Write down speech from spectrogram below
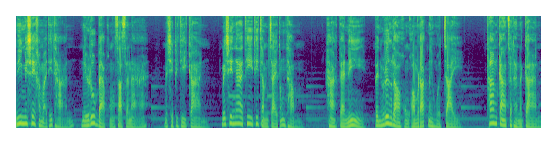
นี่ไม่ใช่คำอธิษฐานในรูปแบบของศาสนา ไม่ใช่พิธีการ ไม่ใช่หน้าที่ที่จำใจต้องทำหากแต่นี่เป็นเรื่องราวของความรักในหัวใจ ท่ามกลางสถานการณ์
